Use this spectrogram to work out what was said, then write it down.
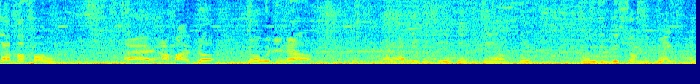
Got my phone. Alright, I might go go with you now. I, I need to see if there's a damn place where we can get something to drink, man.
